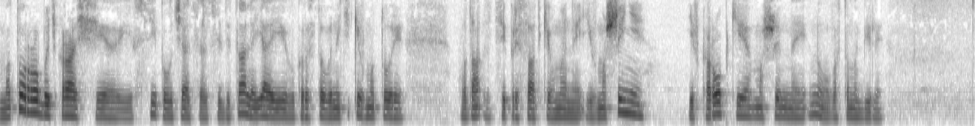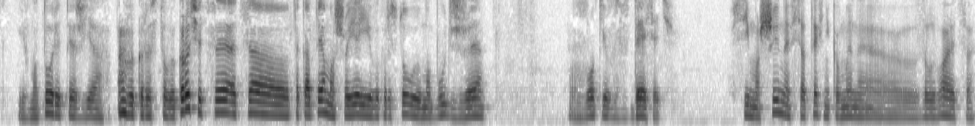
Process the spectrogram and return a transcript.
мотор робить краще, і всі, виходить, ці деталі. Я її використовую не тільки в моторі. Вона, ці присадки в мене і в машині, і в коробці машинній, ну, в автомобілі. І в моторі теж я використовую. Коротше, це ця така тема, що я її використовую, мабуть, вже років з 10. Всі машини, вся техніка в мене е, заливається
